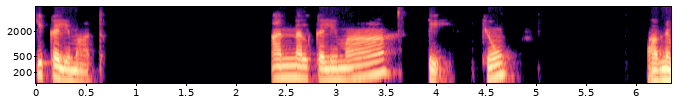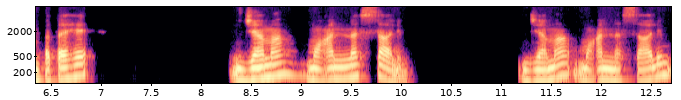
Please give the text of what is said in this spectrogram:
की कलिमात। अन्नल कलिमाती, क्यों? आपने पता है, जमा मुअन्नस सालिम। जमा मुअन्नस सालिम,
